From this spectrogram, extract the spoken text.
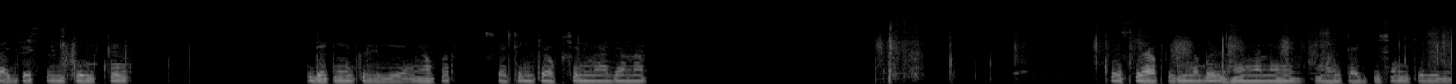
टाइजेशन टूल को देखने के लिए यहाँ पर सेटिंग के ऑप्शन में आ जाना। कैसे आप इनेबल हैं या नहीं मोनेटाइजेशन के लिए।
